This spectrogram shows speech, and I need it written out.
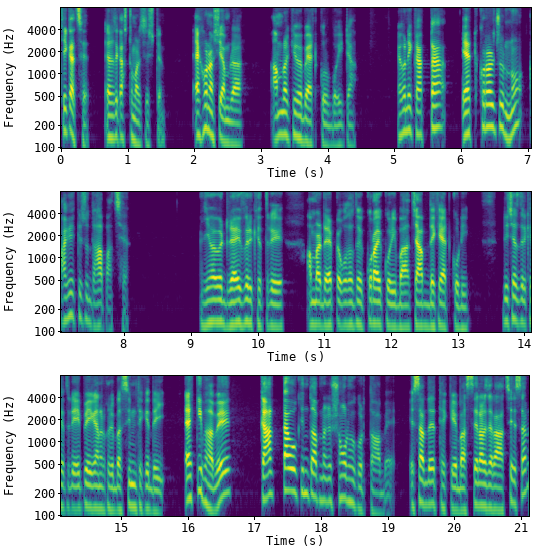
ঠিক আছে? এটা হচ্ছে কাস্টমার সিস্টেম এখন আসি আমরা আমরা কীভাবে অ্যাড করব এইটা? এখন এই কার্ডটা অ্যাড করার জন্য আগে কিছু ধাপ আছে। যেভাবে ড্রাইভের ক্ষেত্রে আমরা ড্রাইভটা কোথাও থেকে ক্রয় করি বা চাপ দেখে অ্যাড করি। রিচার্জের ক্ষেত্রে এপে গানার করি বা সিম থেকে দেই। একইভাবে কার্ডটাও কিন্তু আপনাকে সংগ্রহ করতে হবে। এসারদের থেকে বা সেলার যারা আছে এসার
